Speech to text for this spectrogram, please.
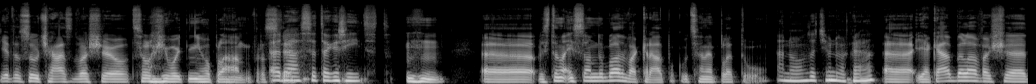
Je to součást vašeho celoživotního plánu, prostě. Dá se tak říct. Mm-hmm. Uh, vy jste na Islandu byla dvakrát, pokud se nepletu. Ano, zatím dvakrát. Uh, jaká byla vaše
